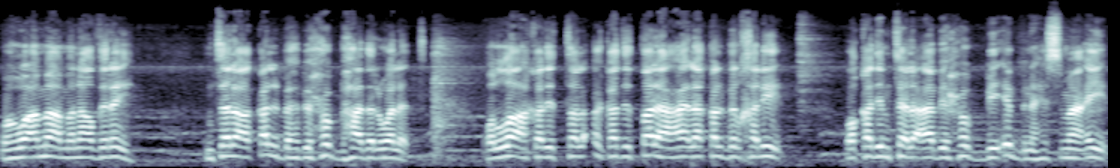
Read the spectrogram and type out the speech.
وهو أمام ناظريه امتلأ قلبه بحب هذا الولد. والله قد اطلع, قد اطلع على قلب الخليل وقد امتلأ بحب ابنه إسماعيل.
